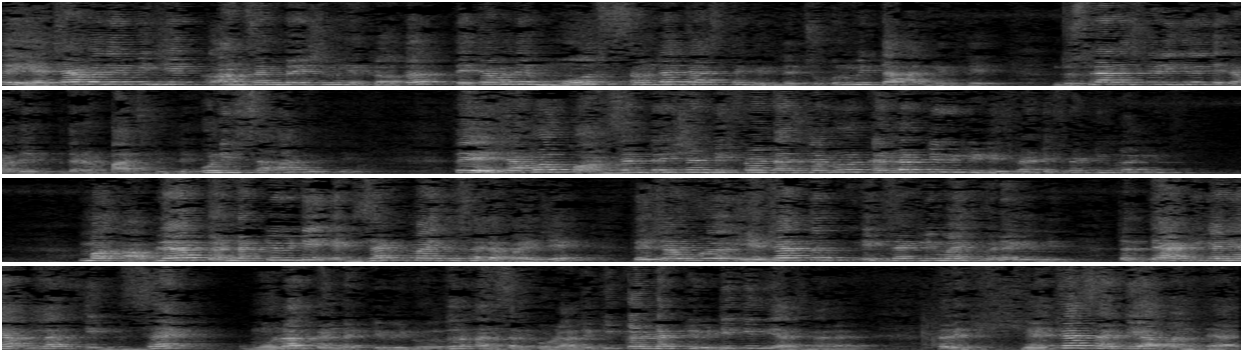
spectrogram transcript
तर याच्यामध्ये मी जे कॉन्सन्ट्रेशन घेतलं होतं त्याच्यामध्ये मोल्स समजा जास्त घेतले चुकून मी दहा घेतले. दुसऱ्याने स्टडी केली त्याच्यामध्ये त्यानं पाच घेतले कोणी सहा घेतले. तर याच्यामुळे कॉन्सन्ट्रेशन डिफरंट असल्यामुळे कंडक्टिव्हिटी डिफरंट डिफरंट येऊ लागली. मग आपल्याला कंडक्टिव्हिटी एक्झॅक्ट माहीत असायला पाहिजे. त्याच्यामुळे याच्यात तर एक्झॅक्टली माहिती व्हायला गेली. तर त्या ठिकाणी आपल्याला एक्झॅक्ट मोलार कंडक्टिव्हिटी मधून आन्सर कोड आले की कंडक्टिव्हिटी किती असणार आहे. तर ह्याच्यासाठी आपण त्या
